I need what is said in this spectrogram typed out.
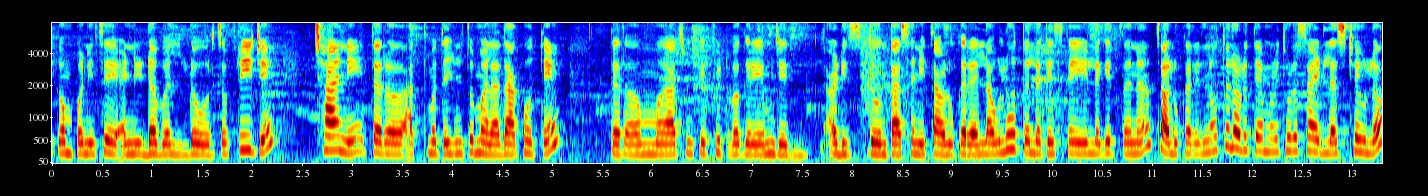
तर कंपनीचं आहे आणि डबल डोअरचं फ्रीज आहे छान आहे. तर आतमध्ये मी तुम्हाला दाखवते. तर मग अजून ते फिट वगैरे म्हणजे अडीच दोन तासांनी चालू करायला लावलं होतं. लगेच काही लगेच ना चालू करायला नव्हतं लावलं. त्यामुळे थोडं साईडलाच ठेवलं.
